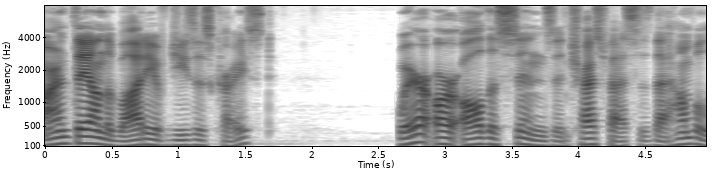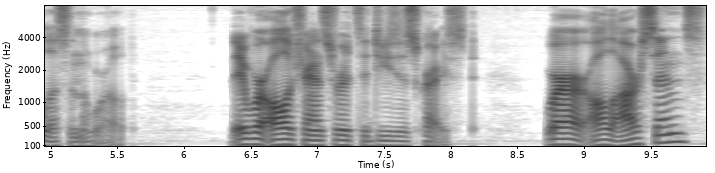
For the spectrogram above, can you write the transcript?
Aren't they on the body of Jesus Christ? Where are all the sins and trespasses that humble us in the world? They were all transferred to Jesus Christ. Where are all our sins?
